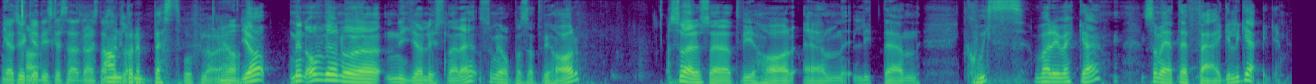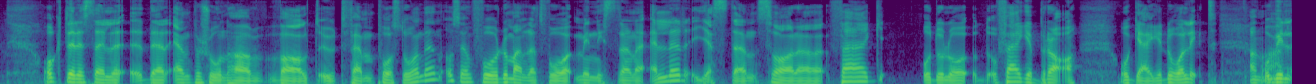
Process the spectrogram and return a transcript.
Jag tycker Ja. att vi ska dra en snabb Anton är förklaring. bäst på att förklara. Ja. ja, men om vi har några nya lyssnare, som jag hoppas att vi har, så är det så här att vi har en liten quiz varje vecka, som heter Fag eller Gag. Och där, det ställer, där en person har valt ut fem påståenden, och sen får de andra två ministrarna eller gästen svara fag, och, då, och fag är bra, och gag är dåligt. Och vi,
